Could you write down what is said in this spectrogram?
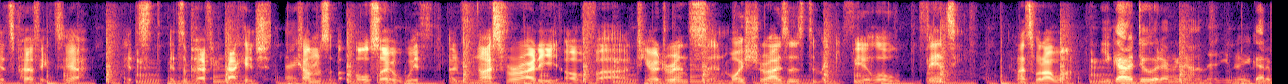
it's perfect. Yeah, it's it's a perfect package. I agree. Comes also with a nice variety of uh, deodorants and moisturizers to make you feel all fancy. That's what I want. You gotta do it every now and then. You know, you gotta,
